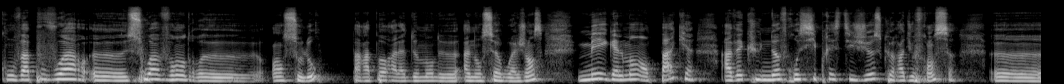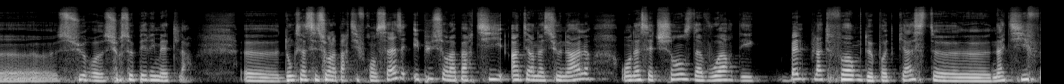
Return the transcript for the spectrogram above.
qu'on va pouvoir euh, soit vendre euh, en solo, par rapport à la demande annonceur ou agence, mais également en pack avec une offre aussi prestigieuse que Radio France euh, sur, sur ce périmètre-là. Euh, donc ça c'est sur la partie française. Et puis sur la partie internationale, on a cette chance d'avoir des belles plateformes de podcasts euh, natifs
